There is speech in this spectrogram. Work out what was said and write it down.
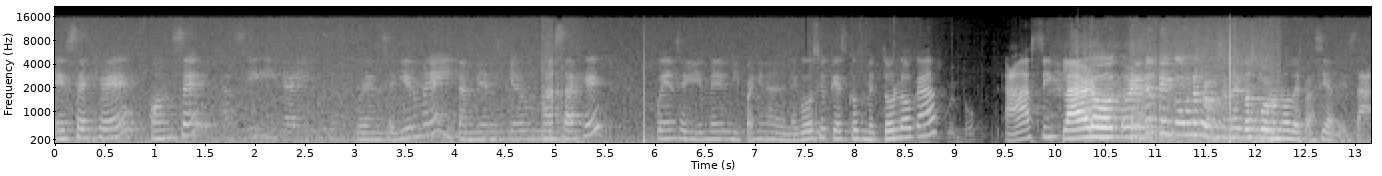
SG11, así, y de ahí pues, pueden seguirme. Y también si quieren un masaje, pueden seguirme en mi página de negocio que es cosmetóloga. Ah, sí, claro. Ahorita tengo una promoción del 2x1 de faciales. Ah.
